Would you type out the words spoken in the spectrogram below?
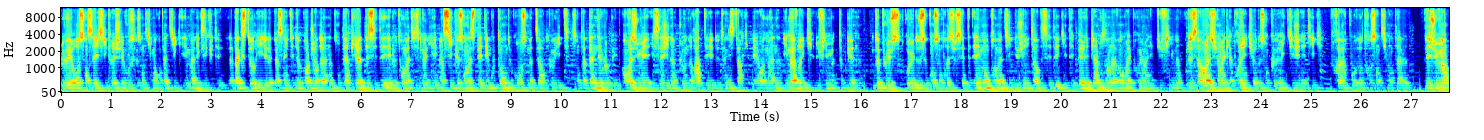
Le héros censé ici créer chez vous ce sentiment empathique est mal exécuté. La backstory et la personnalité de Hal Jordan, son père pilote décédé et le traumatisme lié, ainsi que son aspect dégoûtant de consommateur de coït sont à peine développés. En résumé, il s'agit d'un clone raté de Tony Stark, Iron Man et Maverick du film Top Gun. De plus, au lieu de se concentrer sur cet élément traumatique du géniteur décédé qui était bel et bien mis en avant dans les premières minutes du film, ou de sa relation avec la progéniture de son co-héritier génétique, frère pour d'autres sentimentales, les humains,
